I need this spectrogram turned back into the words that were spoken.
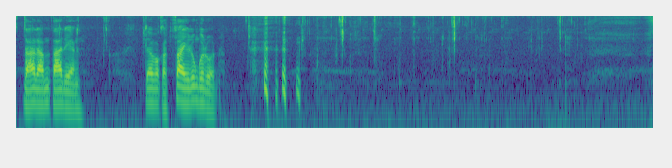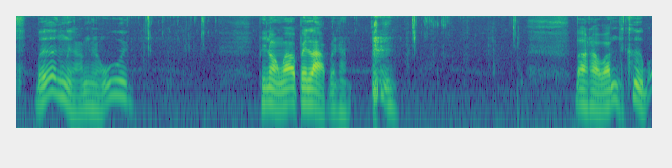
ชรตาดำตาแดง แต่ว่ากัดไส้ลงไปโดดเบิ้งเหนือมันอุ้ยพี่น้องว่าเอาไปลาบมันครับบ้าถามว่าคือบ่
